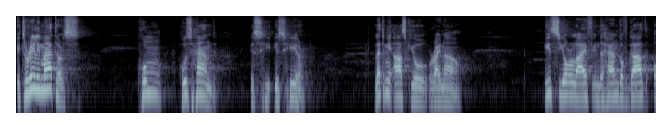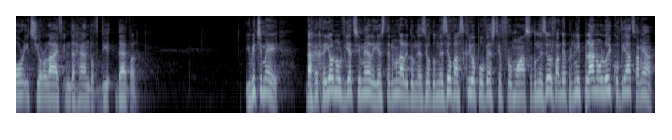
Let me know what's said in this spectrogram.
It really matters whom, whose hand is, he, is here. Let me ask you right now is your life in the hand of God or it's your life in the hand of the devil? Iubiții mei, dacă creionul vieții mele este în mâna lui Dumnezeu, Dumnezeu va scrie o poveste frumoasă, Dumnezeu își va îndeplini planul lui cu viața mea.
